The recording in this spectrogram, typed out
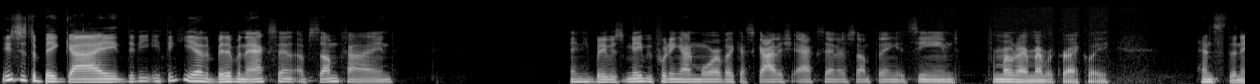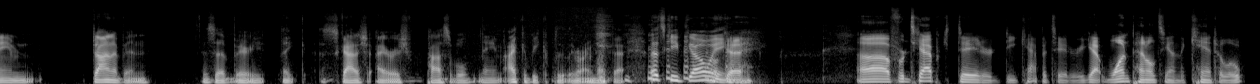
He was just a big guy. Did he? You think he had a bit of an accent of some kind? And he, but he was maybe putting on more of like a Scottish accent or something. It seemed, from what I remember correctly. Hence the name Donovan is a very like Scottish Irish possible name. I could be completely wrong about that. Let's keep going. Okay. Uh, for decapitator, decapitator, you got one penalty on the cantaloupe.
